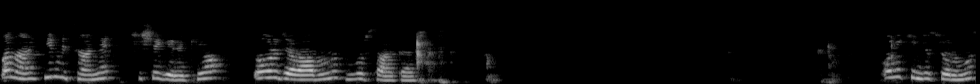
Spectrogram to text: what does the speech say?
bana 20 tane şişe gerekiyor. Doğru cevabımız Bursa arkadaşlar. 12. sorumuz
